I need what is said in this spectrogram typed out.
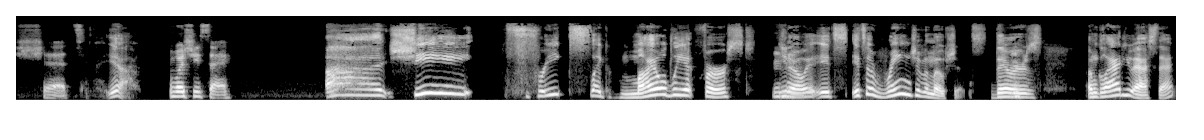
Shit. yeah What'd she say? uh she freaks like mildly at 1st you Mhm. know it's it's a range of emotions there's i'm glad you asked that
